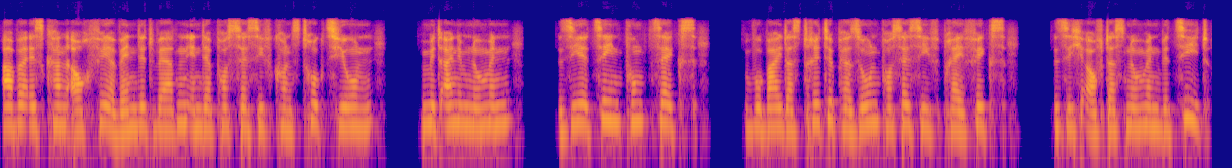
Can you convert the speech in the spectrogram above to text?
aber es kann auch verwendet werden in der Possessivkonstruktion, mit einem Nomen, siehe 10.6, wobei das dritte Person Possessivpräfix sich auf das Nomen bezieht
